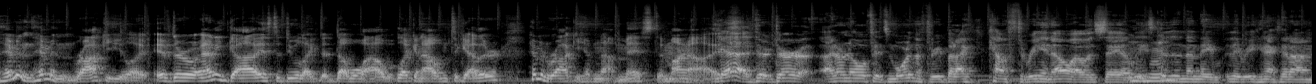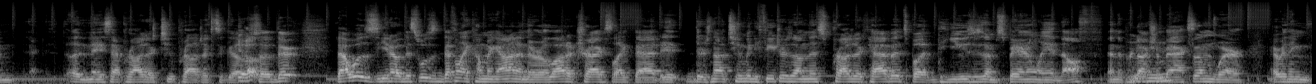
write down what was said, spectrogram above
him and him and Rocky, like if there were any guys to do like the double album, like an album together, him and Rocky have not missed in my eyes. Yeah, they're, they're I don't know if it's more than three, but I count three and zero. I would say at least, 'cause- Mm-hmm. and then they they reconnected on an ASAP project two projects ago. Yep. So there, that was you know this was definitely coming on, and there are a lot of tracks like that. It, there's not too many features on this project Habits, but he uses them sparingly enough, and the production Mm-hmm. backs them where everything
